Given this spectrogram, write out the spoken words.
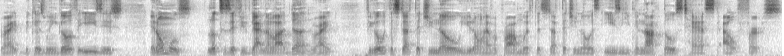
right? Because when you go with the easiest, it almost looks as if you've gotten a lot done, right? If you go with the stuff that you know you don't have a problem with, the stuff that you know is easy, you can knock those tasks out first.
